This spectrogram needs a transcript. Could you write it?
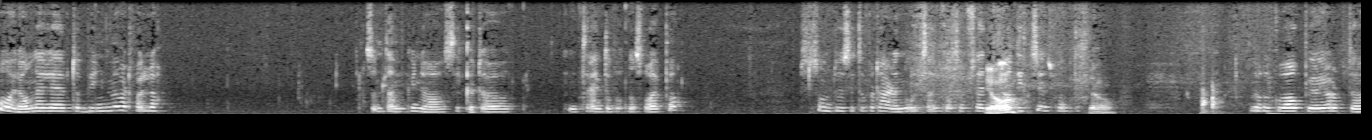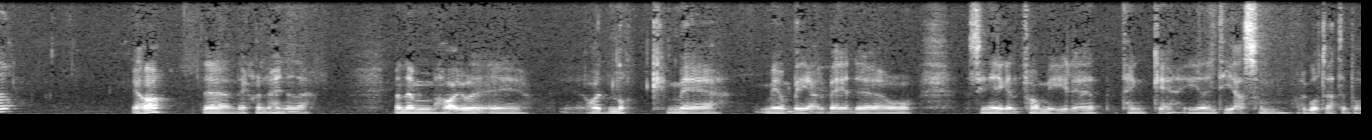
årene, eller til å begynne med i hvert fall. da. som de kunne sikkert ha trengt å fått noe svar på. Som du sitter og forteller nå, sant, hva som skjedde Ja. fra ditt synspunkt. Ja, Når dere var oppe og hjalp til. ja det, det kunne hende, det. Men de har jo har hatt nok med, med å bearbeide og sin egen familie, tenker jeg, i den tida som har gått etterpå.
